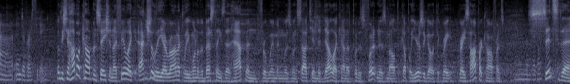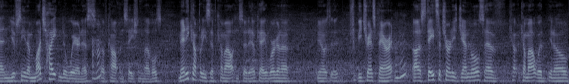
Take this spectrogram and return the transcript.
uh, and diversity. Alicia, how about compensation? I feel like actually, ironically, one of the best things that happened for women was when Satya Nadella kind of put his foot in his mouth a couple years ago at the Great Grace Hopper Conference. Since then, you've seen a much heightened awareness uh -huh. of compensation levels. Many companies have come out and said, okay, we're going to you know, be transparent. Mm -hmm. uh, states attorneys generals have come out with, you know,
